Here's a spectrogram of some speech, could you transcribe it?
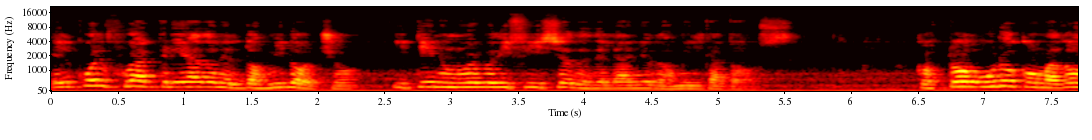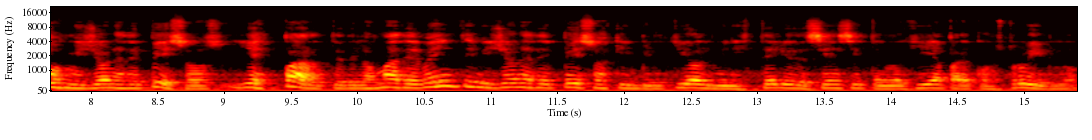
el cual fue creado en el 2008 y tiene un nuevo edificio desde el año 2014. Costó 1,2 millones de pesos y es parte de los más de 20 millones de pesos que invirtió el Ministerio de Ciencia y Tecnología para construirlo,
